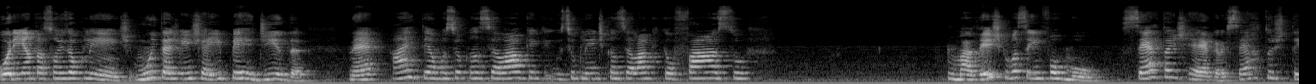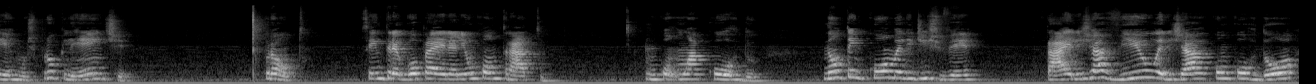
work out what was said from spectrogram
Orientações ao cliente. Muita gente aí perdida né? Ai, Thelma, se eu cancelar, o que, se o cliente cancelar, o que, que eu faço? Uma vez que você informou certas regras, certos termos para o cliente, pronto. Você entregou para ele ali um contrato, um, um acordo. Não tem como ele desver, tá? Ele já viu, ele já concordou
